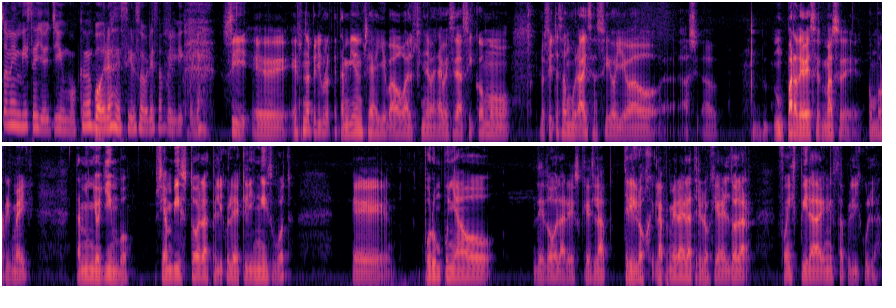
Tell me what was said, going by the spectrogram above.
también viste Yojimbo. ¿Qué me podrías decir sobre esa película? Sí, eh, es una película que también se ha llevado al cine varias veces, así como Los Siete Samuráis ha sido llevado un par de veces más eh, como remake. También Yojimbo. Si han visto las películas de Clint Eastwood, eh, por un puñado de dólares, que es la, la primera de la trilogía del dólar, fue inspirada en esta película.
